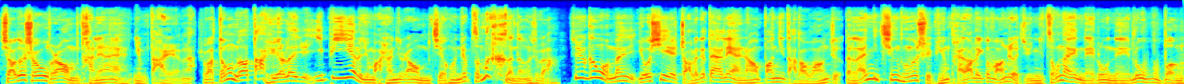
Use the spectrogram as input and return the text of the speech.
小的时候不让我们谈恋爱，你们大人了是吧？等我们到大学了，就一毕业了就马上就让我们结婚，这怎么可能是吧？这就跟我们游戏找了个代练，然后帮你打到王者。本来你青铜的水平排到了一个王者局，你走哪哪路哪路不崩？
